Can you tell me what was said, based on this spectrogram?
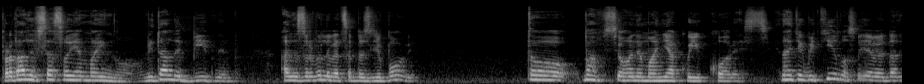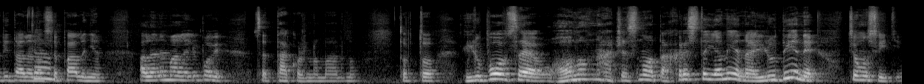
продали все своє майно, віддали бідним, але зробили ви це без любові, то вам з цього немає ніякої користі. Навіть якби тіло своє відда- віддали на Так. всепалення, але не мали любові, це також намарно. Тобто любов це головна чеснота християнина, людини в цьому світі.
